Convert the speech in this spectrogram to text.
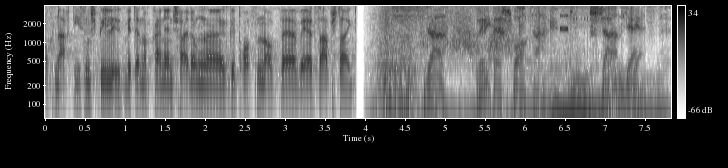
Auch nach diesem Spiel wird ja noch keine Entscheidung äh, getroffen, ob wer, wer jetzt absteigt. Das bringt der Sporttag. Stand jetzt.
